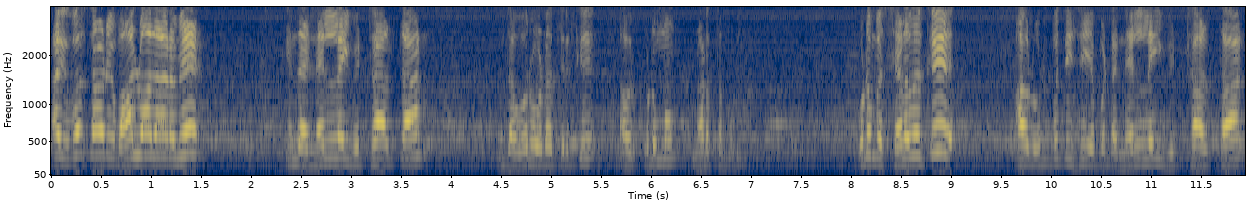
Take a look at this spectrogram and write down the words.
ஆக விவசாயியுடைய வாழ்வாதாரமே இந்த நெல்லை விற்றால்தான் இந்த ஒரு இடத்திற்கு அவர் குடும்பம் நடத்த முடியும் குடும்ப செலவுக்கு அவர் உற்பத்தி செய்யப்பட்ட நெல்லை விற்றால்தான்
